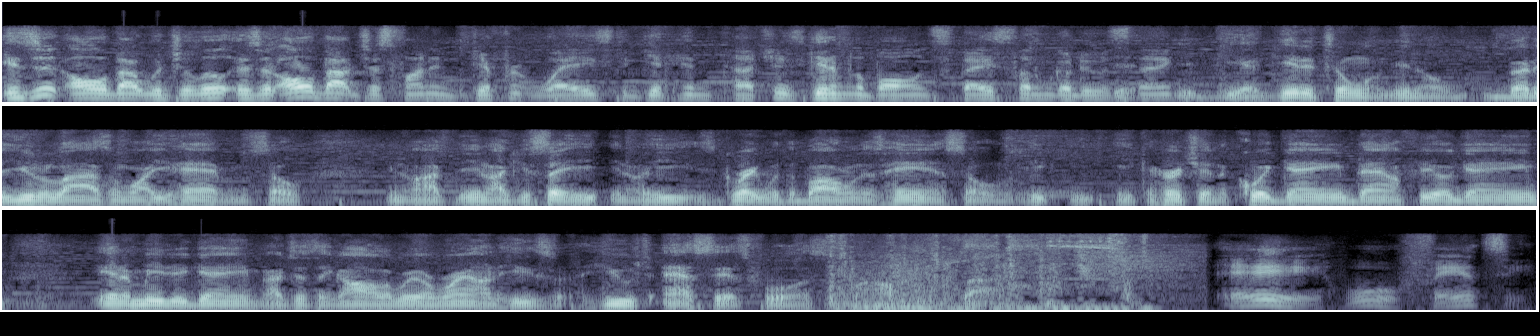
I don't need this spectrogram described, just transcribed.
is it all about with Jalil? Is it all about just finding different ways to get him touches, get him the ball in space, let him go do his thing? Yeah, get it to him. You know, better utilize him while you have him. So, you know, I, you know, like you say, you know, he's great with the ball in his hands. So he, he, he can hurt you in a quick game, downfield game, intermediate game. I just think all the way around, he's a huge assets for us on the offensive side. Hey, ooh, fancy.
